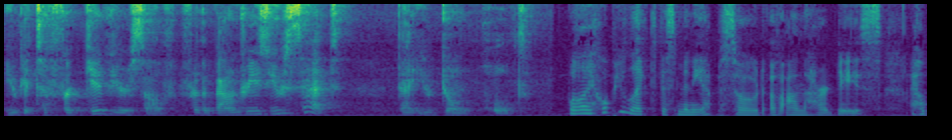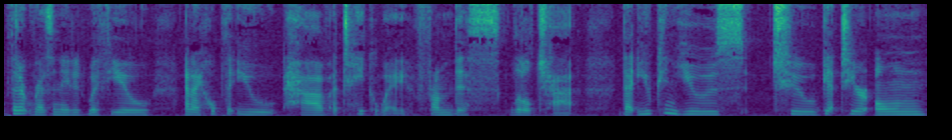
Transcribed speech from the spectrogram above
you get to forgive yourself for the boundaries you set that you don't hold. Well, I hope you liked this mini episode of On the Hard Days. I hope that it resonated with you, and I hope that you have a takeaway from this little chat that you can use to get to your own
